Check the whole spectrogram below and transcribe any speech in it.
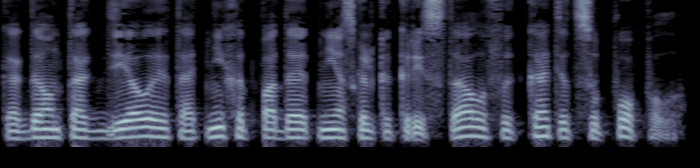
Когда он так делает, от них отпадают несколько кристаллов и катятся по полу.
